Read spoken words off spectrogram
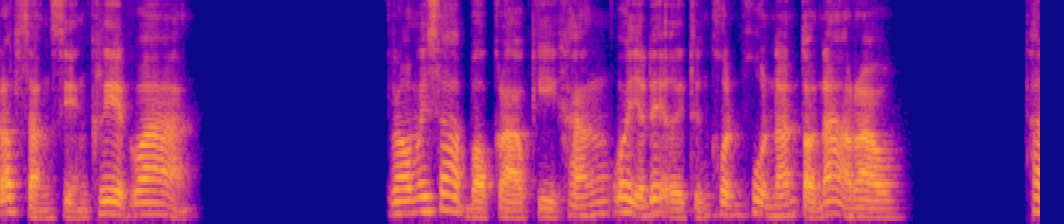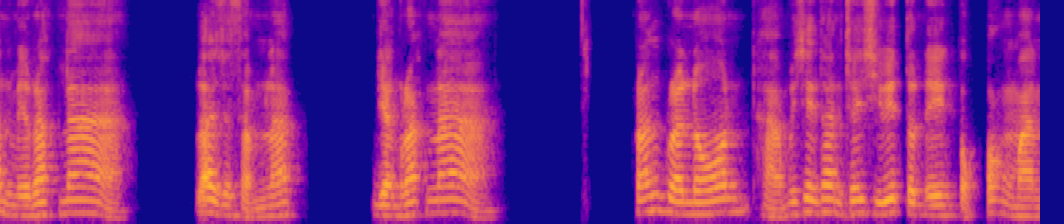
รับสั่งเสียงเครียดว่า เราไม่ทราบบอกกล่าวกี่ครั้งว่าอย่าได้เอ่ยถึงคนผู้นั้นต่อหน้าเรา ท่านไม่รักหน้า ราชสำนัก ยังรักหน้า ครั้งกระโน้นหากไม่ใช่ท่านใช้ชีวิตตนเองปกป้องมัน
